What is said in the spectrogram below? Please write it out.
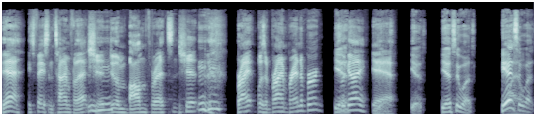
Yeah, he's facing time for that shit, Mhm. doing bomb threats and shit. Mhm. Bryan was it Bryan Brandenburg? Yes. The guy? Yeah. Yes. Yes. Yes, it was. Yes, Wild. it was.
